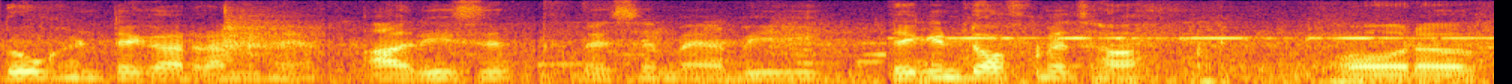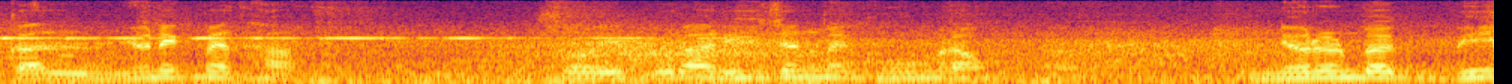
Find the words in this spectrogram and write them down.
दो घंटे का रन है आरी से। वैसे मैं अभी डेगनडॉफ में था और कल म्यूनिक में था। तो ये पूरा रीजन में घूम रहा हूँ। न्यूरनबर्ग भी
